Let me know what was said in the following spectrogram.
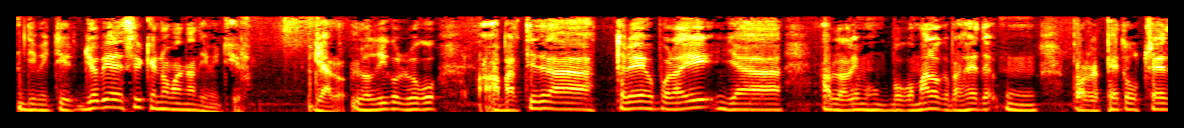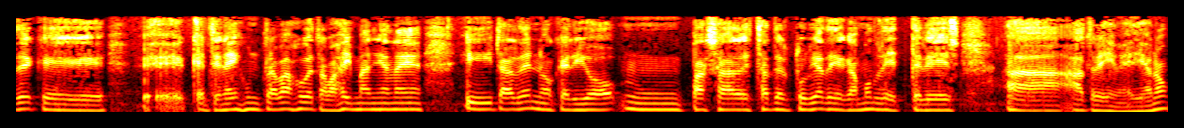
dimitir. Yo voy a decir que no van a dimitir. Ya lo, digo luego, a partir de las 3 o por ahí ya hablaremos un poco más. Lo que pasa es que, mm, por respeto a ustedes, que, eh, que tenéis un trabajo, que trabajáis mañana y tarde, no querido mm, pasar esta tertulia, digamos, de 3 a, a 3 y media, ¿no?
